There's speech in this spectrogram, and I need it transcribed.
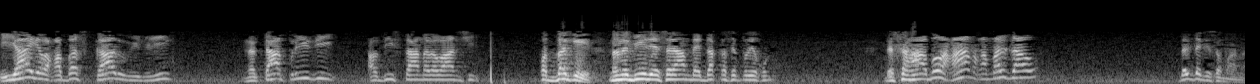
یا یو عباس کار ویلی نتا پریزی او دیستان روان شي خطبه کې نو نبی علیہ السلام به دقه سے پوری خو د صحابه عام عمل داو دلته کې سمانا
